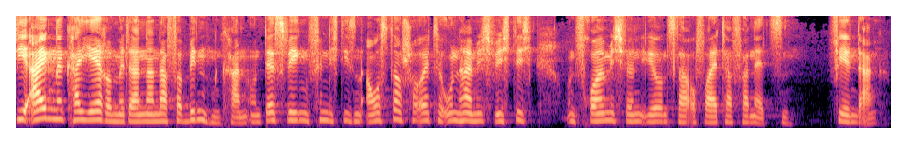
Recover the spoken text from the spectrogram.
die eigene Karriere miteinander verbinden kann. Und deswegen finde ich diesen Austausch heute unheimlich wichtig und freue mich, wenn wir uns da auch weiter vernetzen. Vielen Dank.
